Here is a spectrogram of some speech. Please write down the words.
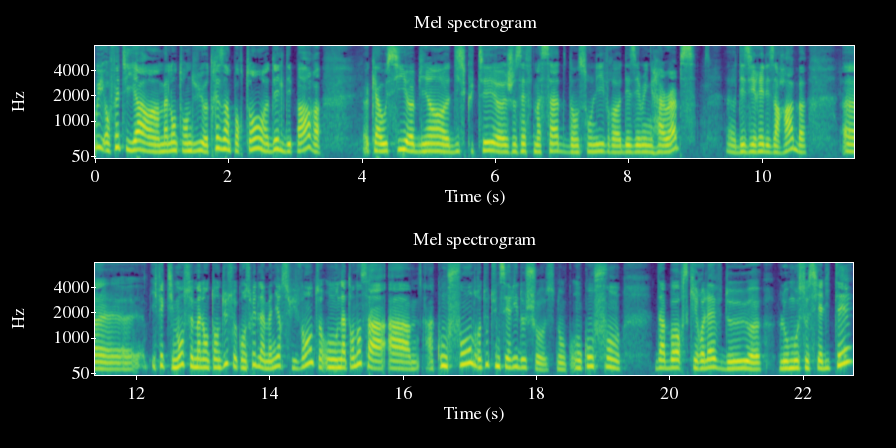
Oui, en fait, il y a un malentendu euh, très important euh, dès le départ euh, qu'a aussi bien discuté Joseph Massad dans son livre Desiring Arabs, Désirer les Arabes. Euh, effectivement, ce malentendu se construit de la manière suivante. On a tendance à, à- à confondre toute une série de choses. Donc, on confond d'abord ce qui relève de euh, l'homosocialité,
